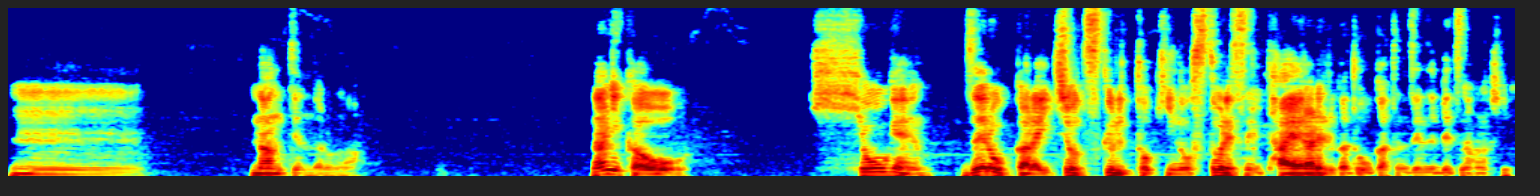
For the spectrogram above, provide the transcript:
うーん、なんて言うんだろうな。何かを表現、0から1を作る時のストレスに耐えられるかどうかっていうのは全然別の話。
